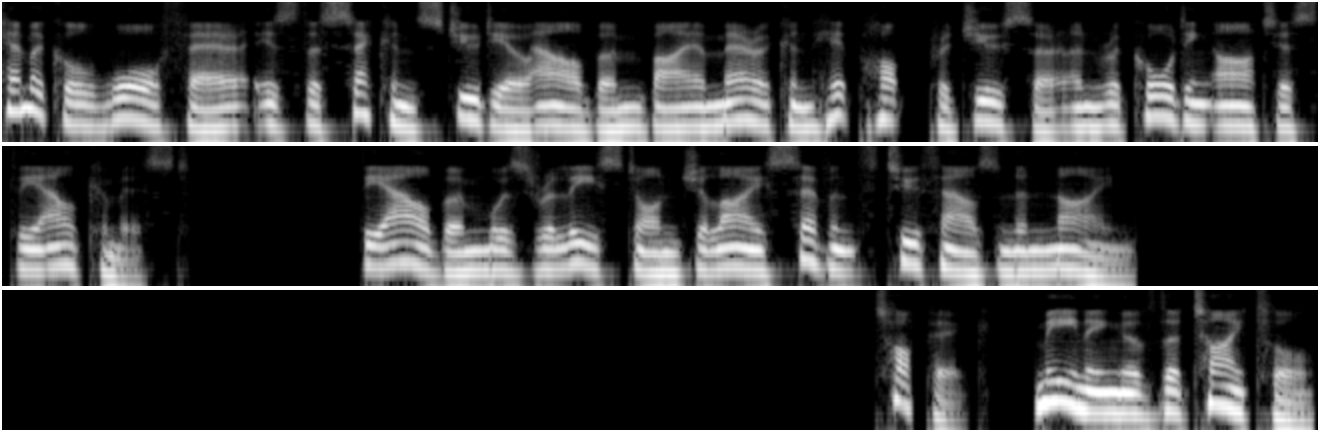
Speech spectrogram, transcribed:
Chemical Warfare is the second studio album by American hip-hop producer and recording artist The Alchemist. The album was released on July 7, 2009. Meaning of the title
